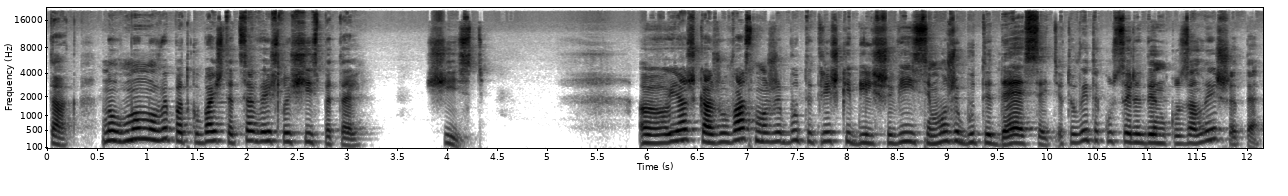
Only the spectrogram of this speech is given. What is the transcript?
Так, Ну, в моєму випадку, бачите, це вийшло 6 петель. 6. Е, Я ж кажу, у вас може бути трішки більше, 8, може бути 10. То ви таку серединку залишите,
